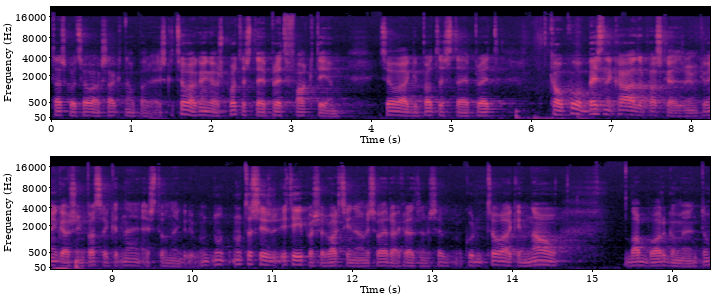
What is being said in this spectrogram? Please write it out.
tas, ko cilvēks saka, nav pareizi. Ka cilvēki vienkārši protestē pret faktiem cilvēki protestē pret kaut ko bez nekāda paskaidrojuma. Ka vienkārši viņi pasakā, ka nē, es to negribu. Un, nu, nu, tas ir īpaši ar vakcīnām visvairāk redzams, ja, kur cilvēkiem nav labu argumentu,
